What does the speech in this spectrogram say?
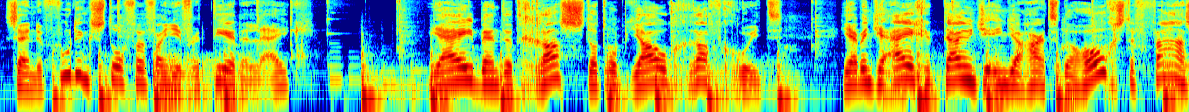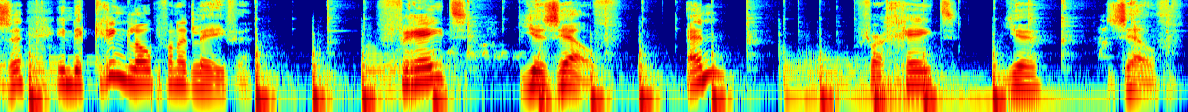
zijn de voedingsstoffen van je verteerde lijk. Jij bent het gras dat op jouw graf groeit. Jij bent je eigen tuintje in je hart, de hoogste fase in de kringloop van het leven. Vreet jezelf. En vergeet jezelf.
